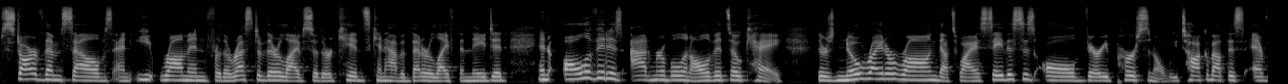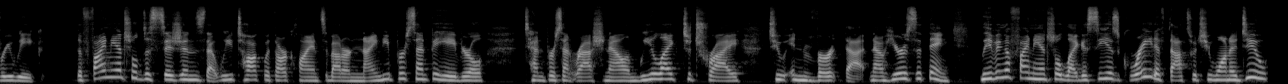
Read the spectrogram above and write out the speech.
starve themselves and eat ramen for the rest of their lives so their kids can have a better life than they did. And all of it is admirable and all of it's okay. There's no right or wrong. That's why I say this is all very personal. We talk about this every week. The financial decisions that we talk with our clients about are 90% behavioral, 10% rationale. And we like to try to invert that. Now, here's the thing leaving a financial legacy is great if that's what you want to do.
